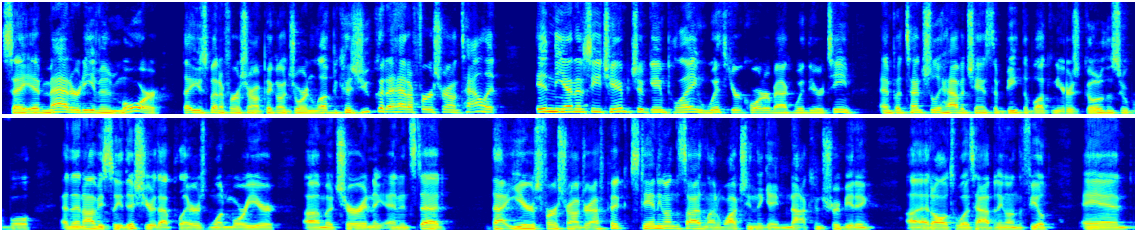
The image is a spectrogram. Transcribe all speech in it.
say it mattered even more that you spent a first round pick on Jordan Love because you could have had a first round talent in the NFC Championship game playing with your quarterback, with your team, and potentially have a chance to beat the Buccaneers, go to the Super Bowl. And then obviously this year, that player is one more year uh, mature. And, and instead, that year's first round draft pick, standing on the sideline, watching the game, not contributing uh, at all to what's happening on the field. And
